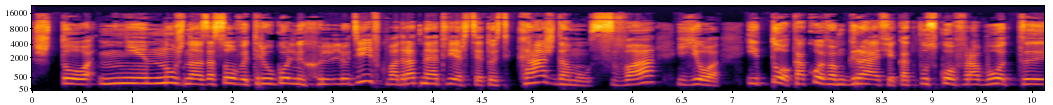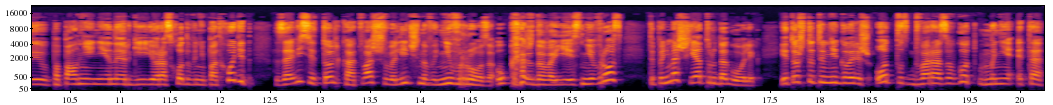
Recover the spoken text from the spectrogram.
что не нужно засовывать треугольных людей в квадратное отверстие. То есть каждому свое. И то, какой вам график отпусков, работы, пополнения энергии, ее расходования подходит, зависит только от вашего личного невроза. У каждого есть невроз. Ты понимаешь, я трудоголик. И то, что ты мне говоришь, отпуск два раза в год, мне это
